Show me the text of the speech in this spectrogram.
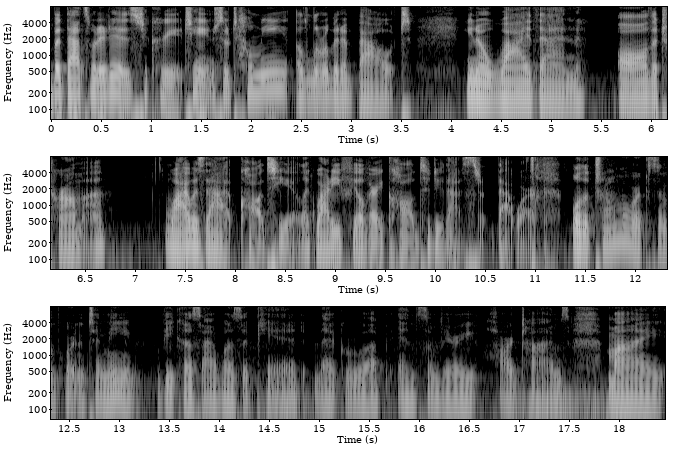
But that's what it is to create change. So tell me a little bit about, you know, why then all the trauma. Why was that called to you? Like, why do you feel very called to do that that work? Well, the trauma work is important to me because I was a kid that grew up in some very hard times. My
